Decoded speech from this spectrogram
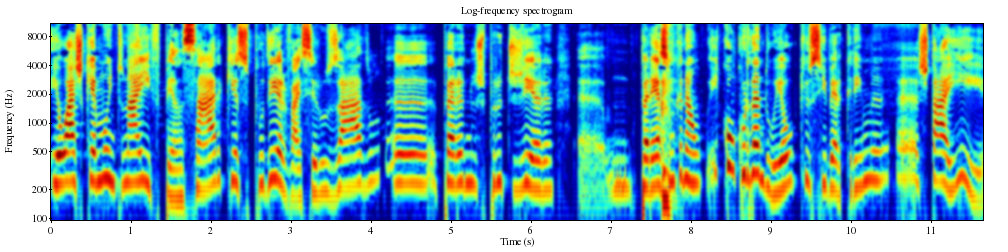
Eu acho que é muito naif pensar que esse poder vai ser usado uh, para nos proteger. Uh, Parece-me que não. E concordando eu que o cibercrime uh, está aí,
